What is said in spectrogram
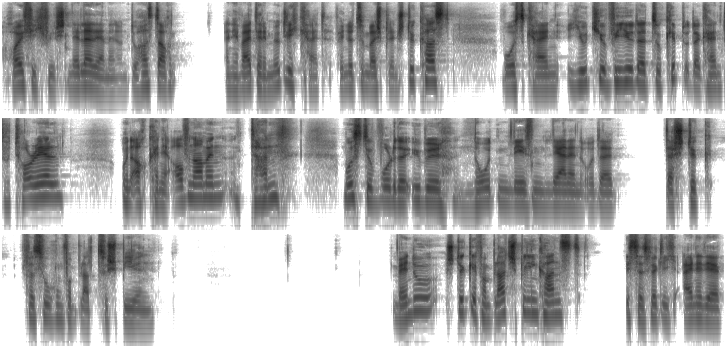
häufig viel schneller lernen und du hast auch eine weitere Möglichkeit. Wenn du zum Beispiel ein Stück hast, wo es kein YouTube-Video dazu gibt oder kein Tutorial und auch keine Aufnahmen, dann musst du wohl oder übel Noten lesen lernen oder das Stück versuchen vom Blatt zu spielen. Wenn du Stücke vom Blatt spielen kannst, ist das wirklich eine der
